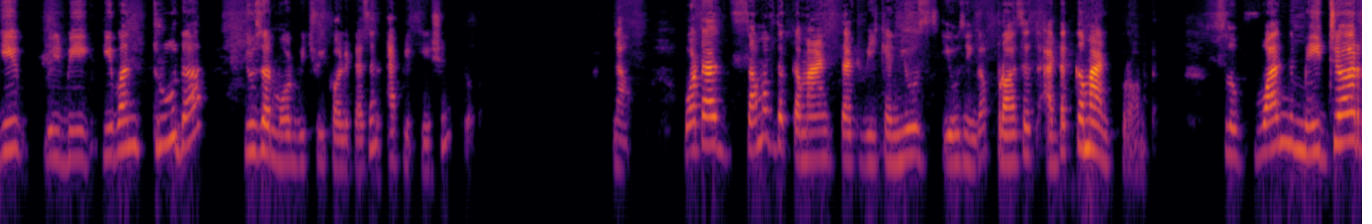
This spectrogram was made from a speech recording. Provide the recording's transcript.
give will be given through the user mode which we call it as an application program. Now, what are some of the commands that we can use using a process at the command prompt? So one major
